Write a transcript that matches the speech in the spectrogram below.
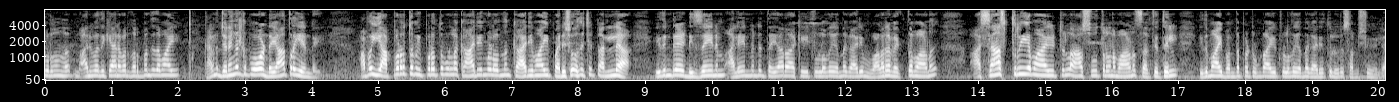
തുടർന്നും അനുവദിക്കാൻ അവർ നിർബന്ധിതമായി. കാരണം ജനങ്ങൾക്ക് പോകണ്ടേ യാത്ര ചെയ്യണ്ടേ. അപ്പൊ ഈ അപ്പുറത്തും ഇപ്പുറത്തുമുള്ള കാര്യങ്ങളൊന്നും കാര്യമായി പരിശോധിച്ചിട്ടല്ല ഇതിന്റെ ഡിസൈനും അലൈൻമെന്റും തയ്യാറാക്കിയിട്ടുള്ളത് എന്ന കാര്യം വളരെ വ്യക്തമാണ്. അശാസ്ത്രീയമായിട്ടുള്ള ആസൂത്രണമാണ് സത്യത്തിൽ ഇതുമായി ബന്ധപ്പെട്ടുണ്ടായിട്ടുള്ളത് എന്ന കാര്യത്തിൽ ഒരു സംശയവുമില്ല.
